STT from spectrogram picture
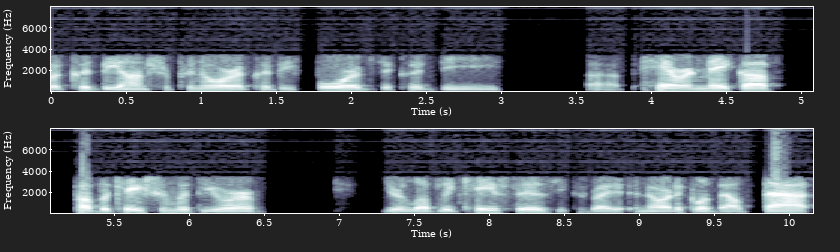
it could be Entrepreneur, it could be Forbes, it could be uh, hair and makeup publication with your your lovely cases. You could write an article about that.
